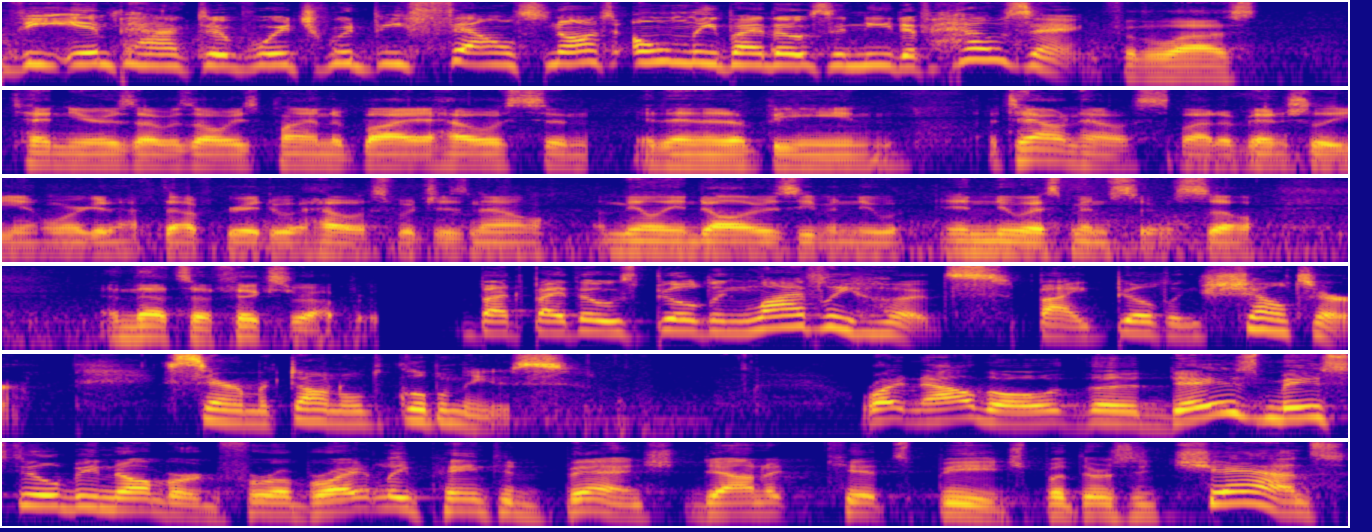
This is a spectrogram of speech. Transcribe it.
The impact of which would be felt not only by those in need of housing. For the last 10 years, I was always planning to buy a house, and it ended up being a townhouse. But eventually, you know, we're going to have to upgrade to a house, which is now a million dollars even new, in New Westminster. So, and that's a fixer-upper but by those building livelihoods, by building shelter. Sarah McDonald, Global News. Right now, though, the days may still be numbered for a brightly painted bench down at Kits Beach, but there's a chance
